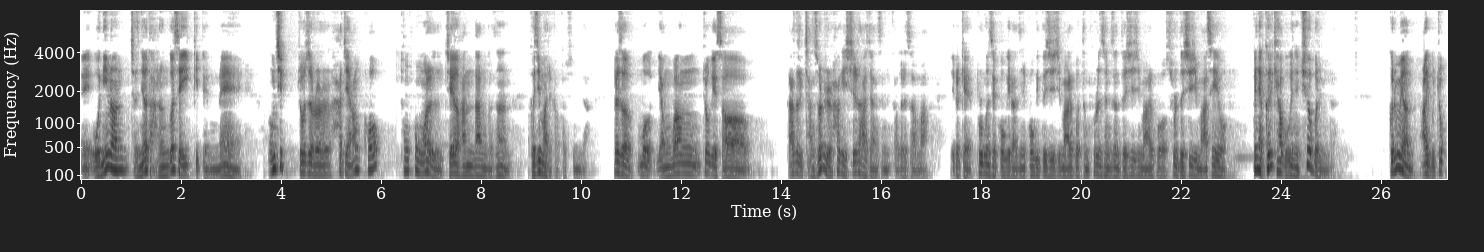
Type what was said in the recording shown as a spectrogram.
예, 원인은 전혀 다른 것에 있기 때문에 음식 조절을 하지 않고 통풍을 제어한다는 것은 거짓말에 가깝습니다. 그래서 뭐 양방 쪽에서 다들 잔소리를 하기 싫어하지 않습니까? 그래서 아마 이렇게 붉은색 고기라든지 고기 드시지 말고 등푸른 생선 드시지 말고 술 드시지 마세요. 그냥 그렇게 하고 그냥 치워버립니다. 그러면 아이고 조,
